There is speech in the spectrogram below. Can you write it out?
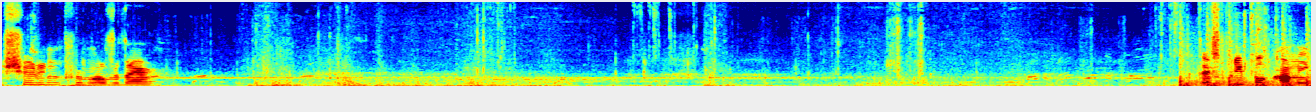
Shooting from over there. There's people coming.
